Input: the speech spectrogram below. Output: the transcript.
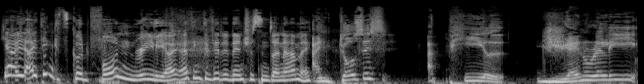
yeah, I, I think it's good fun. Really, I, I think they've hit an interesting dynamic. And does it appeal generally?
